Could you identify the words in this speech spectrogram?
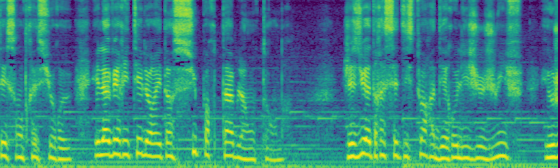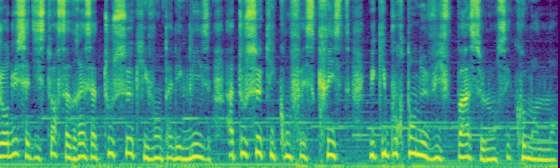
est centré sur eux et la vérité leur est insupportable à entendre. Jésus adresse cette histoire à des religieux juifs et aujourd'hui, cette histoire s'adresse à tous ceux qui vont à l'Église, à tous ceux qui confessent Christ, mais qui pourtant ne vivent pas selon ses commandements.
